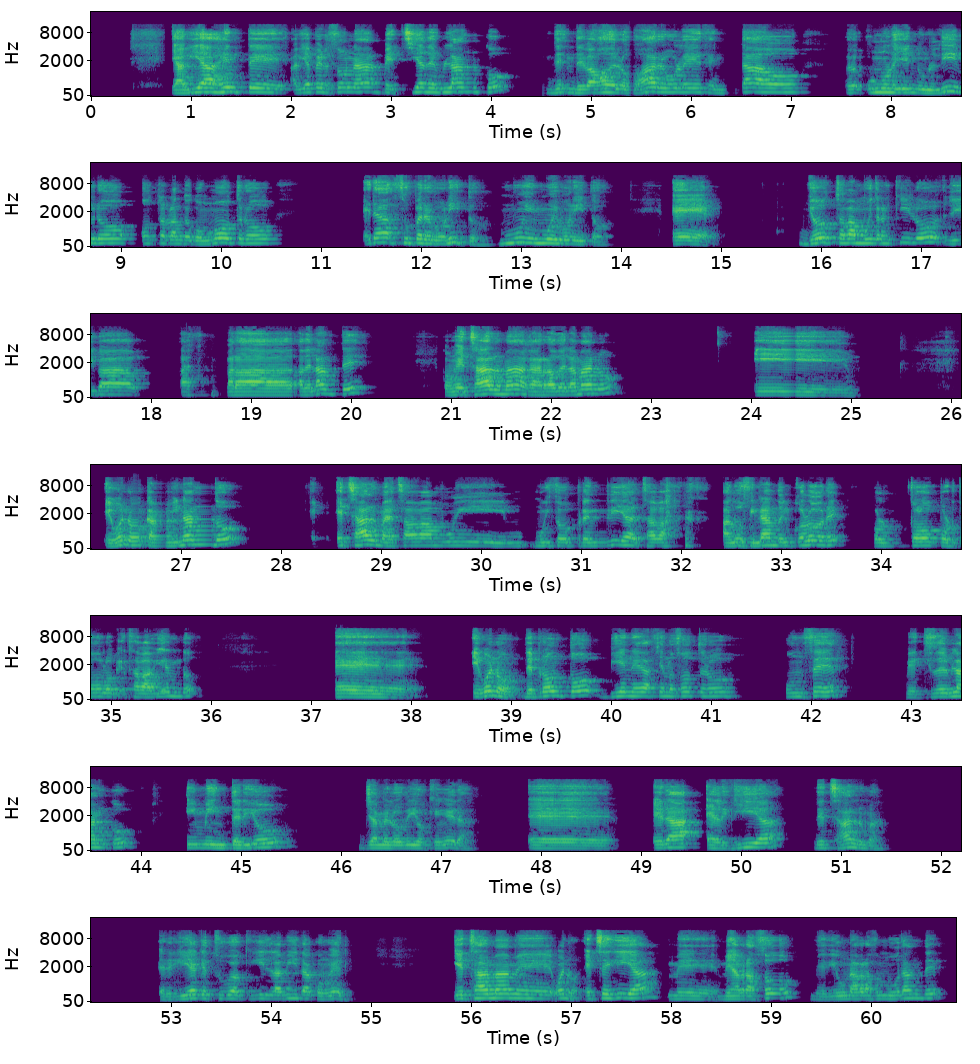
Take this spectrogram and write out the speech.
Y había gente, había personas vestidas de blanco debajo de los árboles, sentados, eh, uno leyendo un libro, otro hablando con otro. Era súper bonito, muy, muy bonito. Eh, yo estaba muy tranquilo, yo iba para adelante con esta alma agarrado de la mano y, y bueno, caminando, esta alma estaba muy, muy sorprendida, estaba alucinando en colores por todo, por todo lo que estaba viendo. Eh, y bueno, de pronto viene hacia nosotros un ser vestido de blanco y mi interior ya me lo dijo quién era. Eh, era el guía de esta alma, el guía que estuvo aquí en la vida con él. Y esta alma me, bueno, este guía me, me abrazó, me dio un abrazo muy grande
